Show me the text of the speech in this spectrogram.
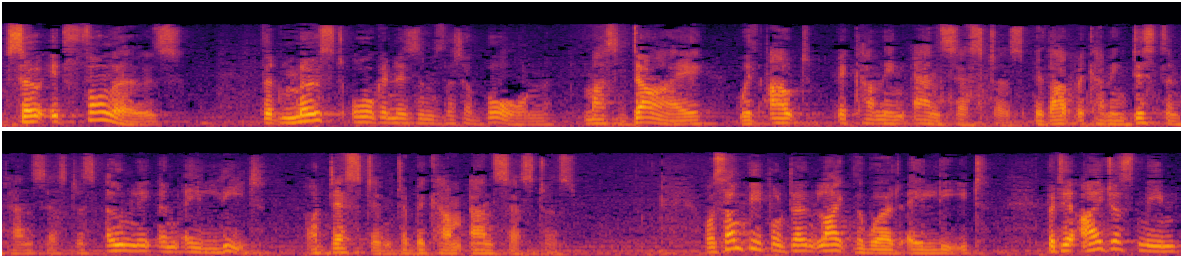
So it follows that most organisms that are born must die without becoming ancestors, without becoming distant ancestors. Only an elite are destined to become ancestors. Well, some people don't like the word elite, but I just mean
